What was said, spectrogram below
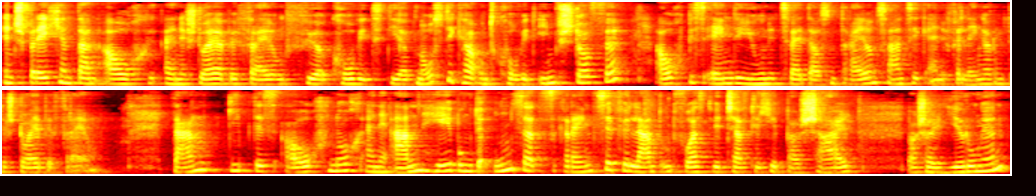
entsprechend dann auch eine Steuerbefreiung für Covid-Diagnostika und Covid-Impfstoffe, auch bis Ende Juni 2023 eine Verlängerung der Steuerbefreiung. Dann gibt es auch noch eine Anhebung der Umsatzgrenze für land- und forstwirtschaftliche Pauschal, Pauschalierungen.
